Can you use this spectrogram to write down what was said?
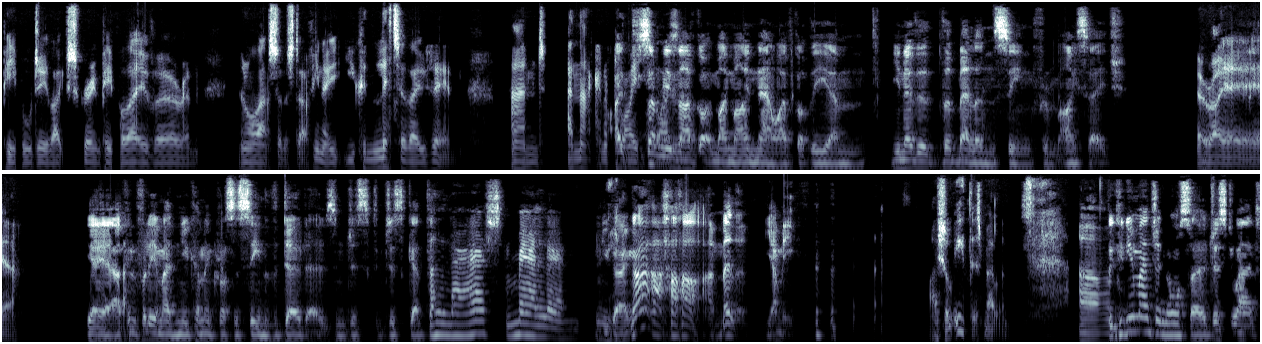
people do like screwing people over and, and all that sort of stuff. You know, you can litter those in and and that can apply. I, for some reason, I've got in my mind now. I've got the um, you know, the the melon scene from Ice Age. Oh, right, yeah, yeah, yeah. Yeah, yeah, I can fully imagine you coming across a scene of the dodos and just just go the last melon, and you're going ah ha ha, a melon, yummy. I shall eat this melon. Um, but can you imagine also, just to add,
